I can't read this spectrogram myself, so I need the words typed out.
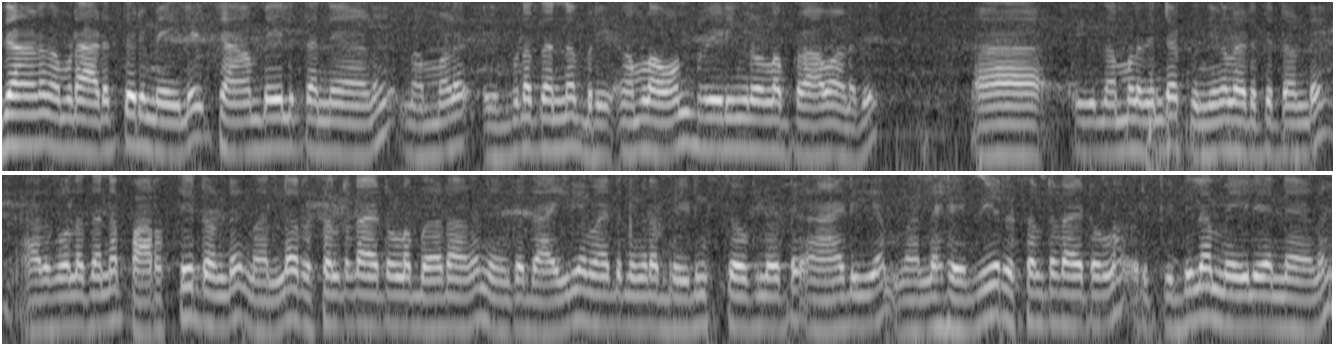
ഇതാണ് നമ്മുടെ അടുത്തൊരു മെയിൽ. ചാമ്പയിൽ തന്നെയാണ് നമ്മൾ ഇവിടെ തന്നെ നമ്മൾ ഓൺ ബ്രീഡിങ്ങിലുള്ള പ്രാവാണിത്. നമ്മളിതിന്റെ കുഞ്ഞുങ്ങളെടുത്തിട്ടുണ്ട്. അതുപോലെ തന്നെ പറത്തിയിട്ടുണ്ട്. നല്ല റിസൾട്ടഡ് ആയിട്ടുള്ള ബേർഡാണ് നിങ്ങൾക്ക് ധൈര്യമായിട്ട് നിങ്ങളുടെ ബ്രീഡിംഗ് സ്റ്റോക്കിലോട്ട് ആഡ് ചെയ്യാം. നല്ല ഹെവി റിസൾട്ടഡ് ആയിട്ടുള്ള ഒരു കിടില മെയിൽ തന്നെയാണ്.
